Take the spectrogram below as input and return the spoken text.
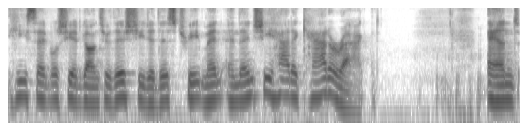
he said, "Well, she had gone through this. She did this treatment, and then she had a cataract." And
